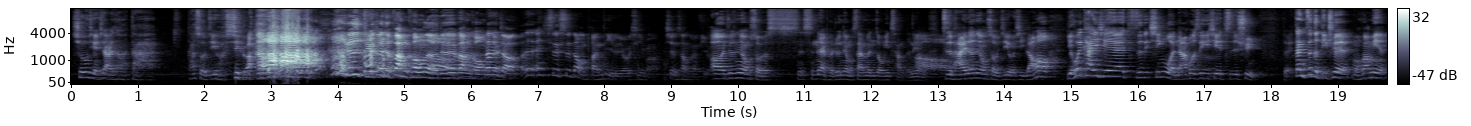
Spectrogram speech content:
休闲下来的话打打手机游戏吧，那就是绝对的放空了，绝对放空。那是叫哎哎是是那种团体的游戏吗？线上团体哦？呃，就是那种手游 Snap，就是那种三分钟一场的那种哦纸牌的那种手机游戏，然后也会看一些资新闻啊，或是一些资讯。对，但这个的确某方面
